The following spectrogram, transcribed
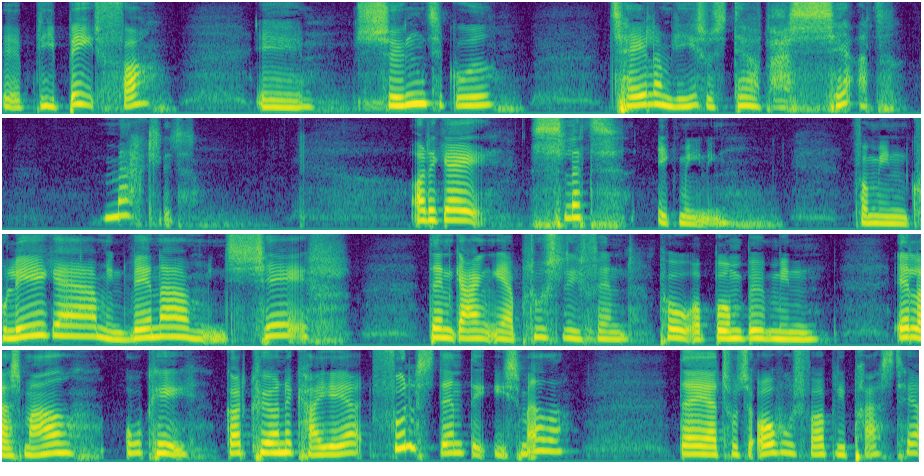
øh, blive bedt for, øh, synge til Gud, tale om Jesus. Det var bare sært. Mærkeligt. Og det gav slet ikke mening. For mine kollegaer, mine venner, min chef, dengang jeg pludselig fandt på at bombe min ellers meget okay, godt kørende karriere fuldstændig i smadder, da jeg tog til Aarhus for at blive præst her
